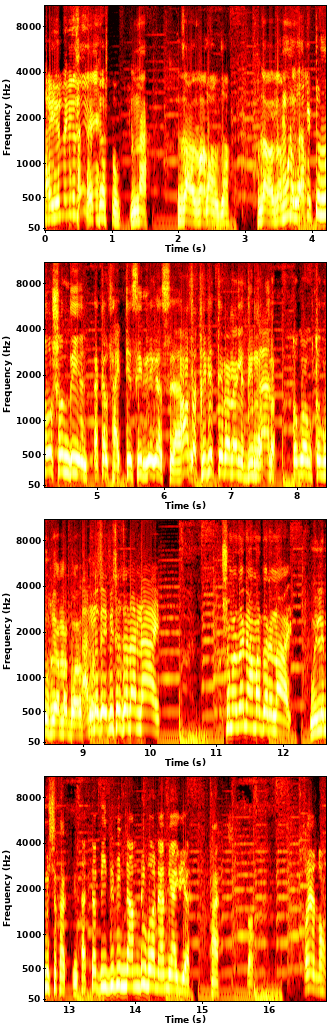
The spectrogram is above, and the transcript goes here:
খাইয়ে লেগে যাই। কাকু। না। যাও। যাও যাও। একটু লোশন দিয়েন। একাল ফাইটে সিরিয়ে গেছে। আচ্ছা ফিরে তেরা নাইলে দিম তোকে তোকে আমার বড় আর নাই। সময় জানি আমার দ্বারা নাই। মিলেমিশে থাকবি একটা বিজিবির নাম দিব না আমি আইয়া। হ্যাঁ। নাও।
